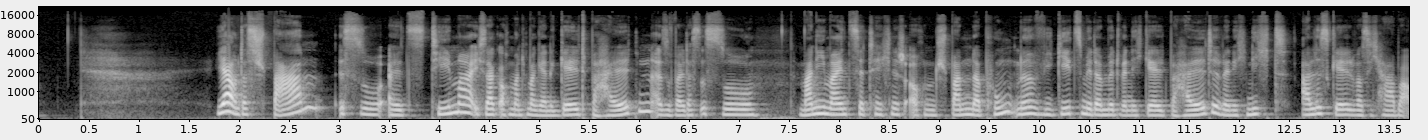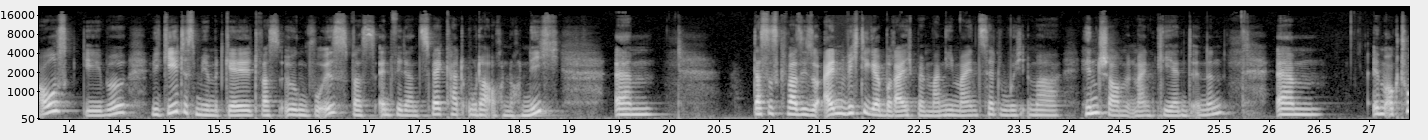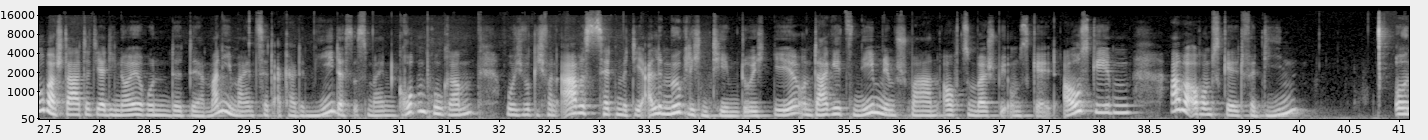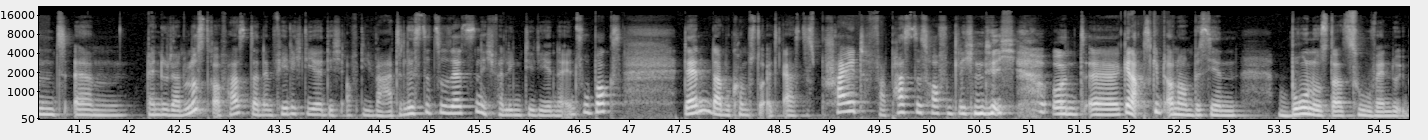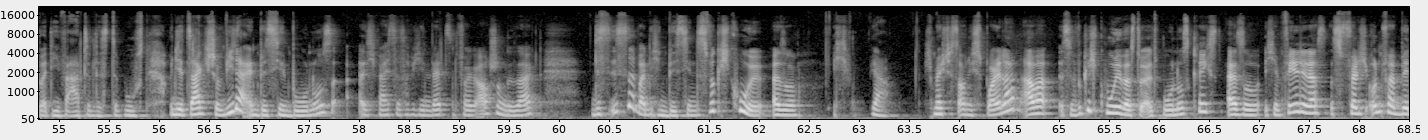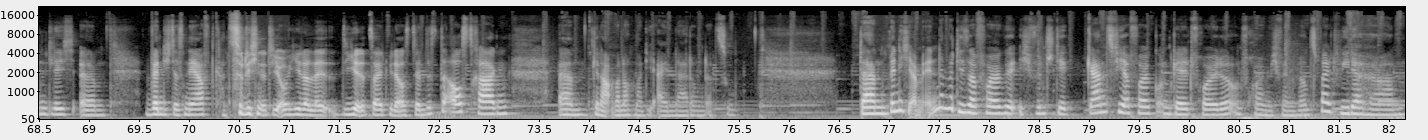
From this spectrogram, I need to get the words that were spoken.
Ja, und das Sparen ist so als Thema, ich sage auch manchmal gerne Geld behalten, also weil das ist so Money-Mindset technisch auch ein spannender Punkt. Ne? Wie geht es mir damit, wenn ich Geld behalte, wenn ich nicht alles Geld, was ich habe, ausgebe? Wie geht es mir mit Geld, was irgendwo ist, was entweder einen Zweck hat oder auch noch nicht? Ähm, das ist quasi so ein wichtiger Bereich beim Money Mindset, wo ich immer hinschaue mit meinen KlientInnen. Ähm, Im Oktober startet ja die neue Runde der Money Mindset Akademie. Das ist mein Gruppenprogramm, wo ich wirklich von A bis Z mit dir alle möglichen Themen durchgehe. Und da geht es neben dem Sparen auch zum Beispiel ums Geld ausgeben, aber auch ums Geld verdienen. Und ähm, wenn du da Lust drauf hast, dann empfehle ich dir, dich auf die Warteliste zu setzen. Ich verlinke dir die in der Infobox, denn da bekommst du als erstes Bescheid, verpasst es hoffentlich nicht. Und äh, genau, es gibt auch noch ein bisschen Bonus dazu, wenn du über die Warteliste buchst. Und jetzt sage ich schon wieder ein bisschen Bonus. Ich weiß, das habe ich in der letzten Folge auch schon gesagt. Das ist aber nicht ein bisschen, das ist wirklich cool. Also, ich, ja, ich möchte es auch nicht spoilern, aber es ist wirklich cool, was du als Bonus kriegst. Also ich empfehle dir das, ist völlig unverbindlich. Ähm, wenn dich das nervt, kannst du dich natürlich auch jeder, jederzeit wieder aus der Liste austragen. Ähm, genau, aber nochmal die Einladung dazu. Dann bin ich am Ende mit dieser Folge. Ich wünsche dir ganz viel Erfolg und Geldfreude und freue mich, wenn wir uns bald wieder hören.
